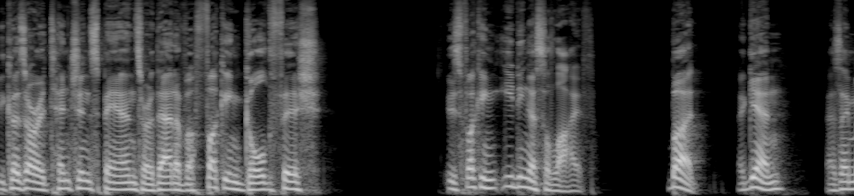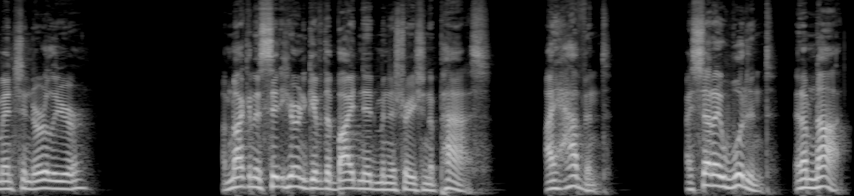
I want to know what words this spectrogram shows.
because our attention spans are that of a fucking goldfish is fucking eating us alive. But again, as I mentioned earlier, I'm not going to sit here and give the Biden administration a pass. I haven't. I said I wouldn't, and I'm not.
